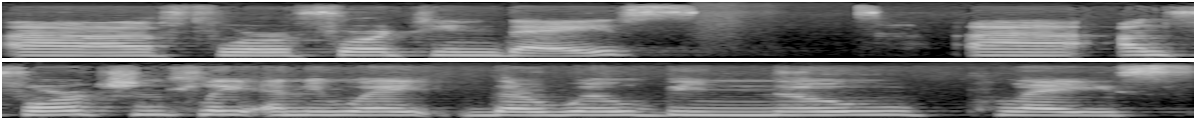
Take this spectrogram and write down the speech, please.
uh, for 14 days. Uh, unfortunately, anyway, there will be no place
